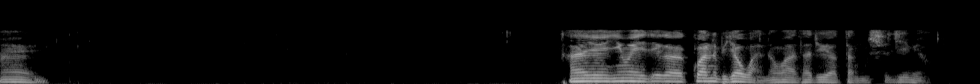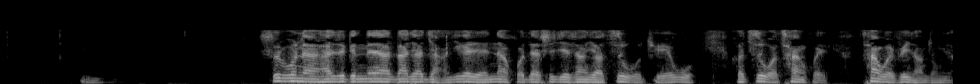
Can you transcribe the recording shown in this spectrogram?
哎，他因为这个关的比较晚的话，他就要等十几秒。嗯，师傅呢，还是跟大家大家讲，一个人呢，活在世界上要自我觉悟和自我忏悔，忏悔非常重要。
